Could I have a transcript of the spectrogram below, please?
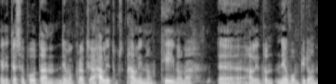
Eli tässä puhutaan demokratian hallinnon keinona, äh, hallinton neuvonpidon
